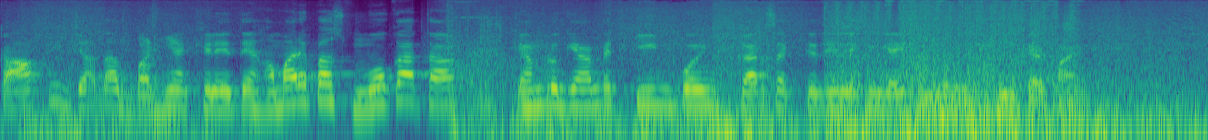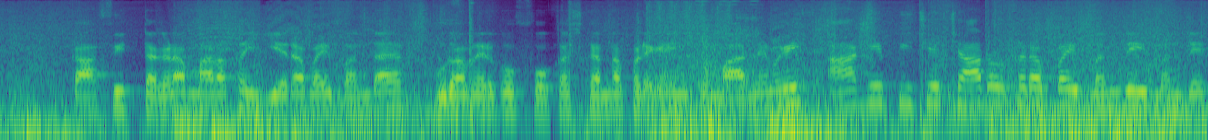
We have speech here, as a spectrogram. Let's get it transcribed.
काफ़ी ज़्यादा बढ़िया खेले थे। हमारे पास मौका था कि हम लोग यहाँ पे तीन पॉइंट कर सकते थे, लेकिन गाइस हम लोग नहीं कर पाए। काफ़ी तगड़ा मारा था। ये रहा भाई बंदा है, पूरा मेरे को फोकस करना पड़ेगा इनको मारने में। आगे पीछे चारों तरफ़ भाई बंदे ही बंदे।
